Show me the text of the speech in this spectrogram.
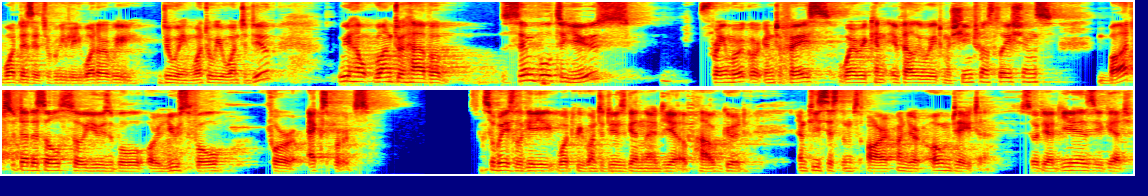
what is it really? What are we doing? What do we want to do? We want to have a simple to use framework or interface where we can evaluate machine translations, but that is also usable or useful for experts. So basically what we want to do is get an idea of how good MT systems are on your own data. So the idea is you get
